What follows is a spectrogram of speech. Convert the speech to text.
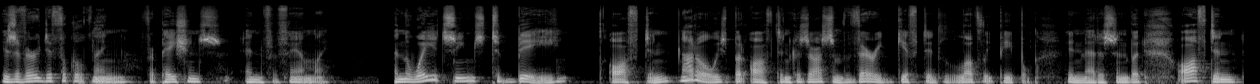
is a very difficult thing for patients and for family. And the way it seems to be often, not always, but often, because there are some very gifted, lovely people in medicine, but often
